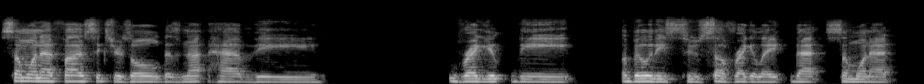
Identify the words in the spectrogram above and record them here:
someone at five, six years old does not have the regu- the abilities to self-regulate that someone at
